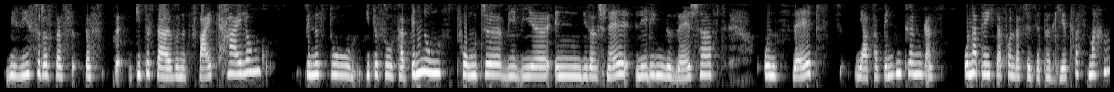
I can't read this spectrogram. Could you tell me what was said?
wie siehst du das, dass, dass, gibt es da so eine Zweiteilung? Findest du, gibt es so Verbindungspunkte, wie wir in dieser schnelllebigen Gesellschaft uns selbst ja verbinden können, ganz unabhängig davon, dass wir separiert was machen?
